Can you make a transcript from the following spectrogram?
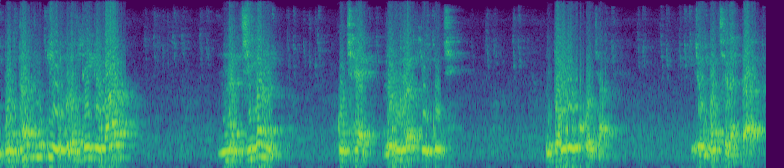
बुद्धत्व की उपलब्धि के बाद न जीवन कुछ है, न मृत्यु कुछ है। दोनों खो जाते जो बच रहता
